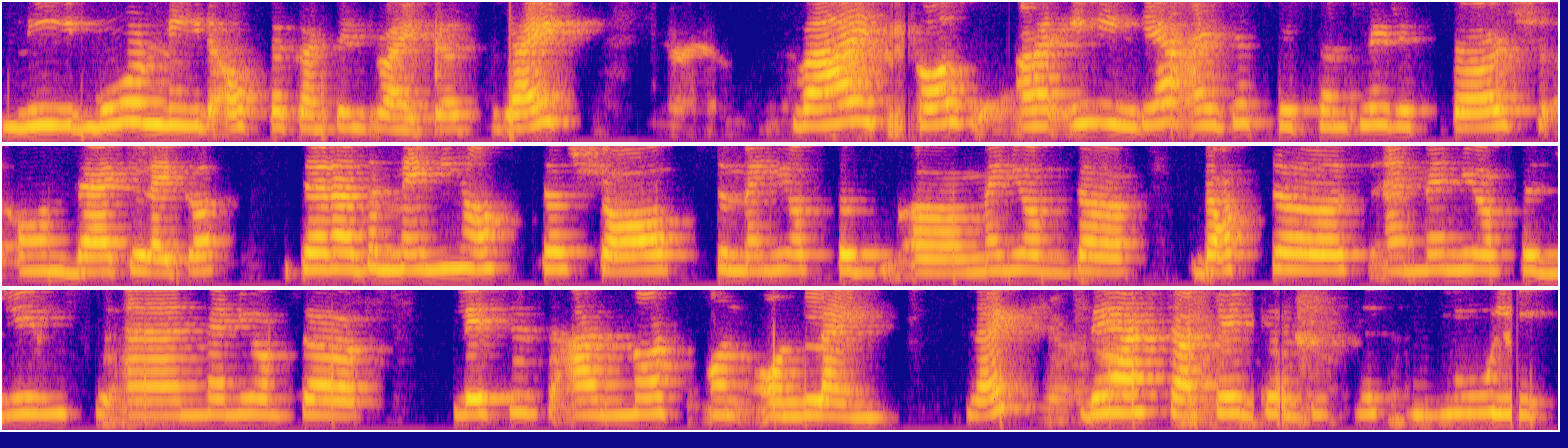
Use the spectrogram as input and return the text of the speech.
need more need of the content writers, right? Why? Because uh, in India, I just recently researched on that. Like, uh, there are the many of the shops, many of the uh, many of the doctors, and many of the gyms, and many of the places are not on online, right? Yeah. They are started the business newly,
